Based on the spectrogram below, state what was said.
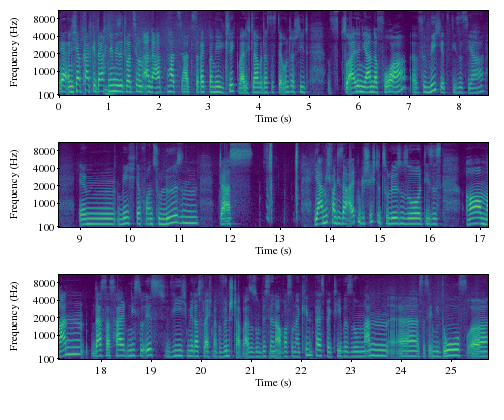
Ja, und ich habe gerade gedacht, nehme die Situation an, da hat es direkt bei mir geklickt, weil ich glaube, das ist der Unterschied zu all den Jahren davor, äh, für mich jetzt dieses Jahr, ähm, mich davon zu lösen, dass ja, mich von dieser alten Geschichte zu lösen, so dieses, oh Mann, dass das halt nicht so ist, wie ich mir das vielleicht mal gewünscht habe. Also so ein bisschen auch aus so einer Kindperspektive, so Mann, äh, es ist irgendwie doof äh,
